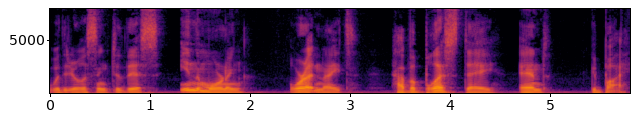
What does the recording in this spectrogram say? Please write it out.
Whether you're listening to this in the morning or at night, have a blessed day and goodbye.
